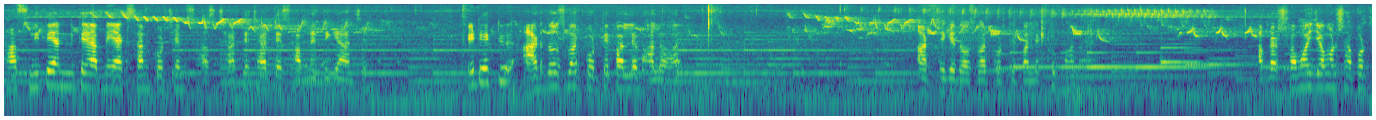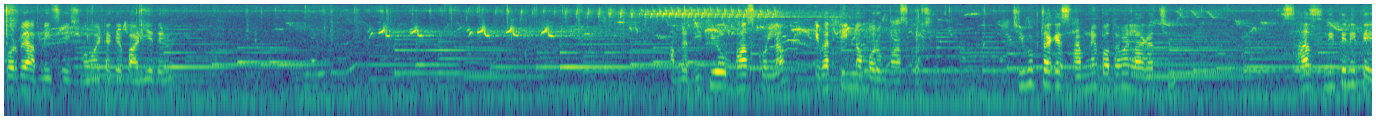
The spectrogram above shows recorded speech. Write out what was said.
শ্বাস নিতে আর নিতে আপনি অ্যাকশান করছেন, শ্বাস ছাড়তে ছাড়তে সামনের দিকে আনছেন। এটি একটু আট, দশ বার করতে পারলে ভালো হয়। আট থেকে দশ বার করতে পারলে খুব ভালো হয়। আপনার সময় যেমন সাপোর্ট করবে, আপনি সেই সময়টাকে বাড়িয়ে দেবেন। আমরা দ্বিতীয় অভ্যাস করলাম, এবার তিন নম্বর অভ্যাস করছি। চিবুকটাকে সামনে প্রথমে লাগাচ্ছি শ্বাস নিতে নিতে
